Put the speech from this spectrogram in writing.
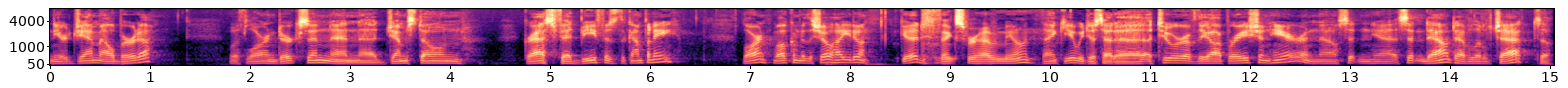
near Gem, Alberta, with Lorin Doerksen and uh, Gemstone Grass Fed Beef is the company. Lorin, welcome to the show. How you doing? Good. Thanks for having me on. Thank you. We just had a, a tour of the operation here, and now sitting uh, sitting down to have a little chat. So,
